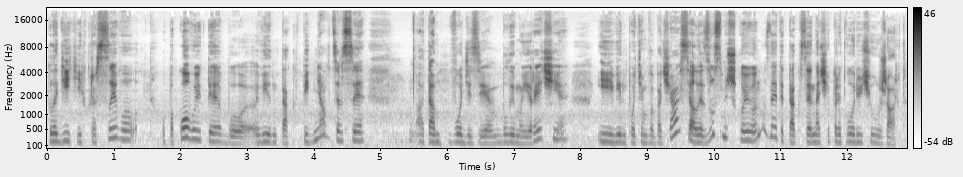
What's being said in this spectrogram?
кладіть їх красиво, упаковуйте, бо він так підняв це все. А там в одязі були мої речі, і він потім вибачався, але з усмішкою, ну, знаєте, так, все, наче перетворюючи у жарт.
